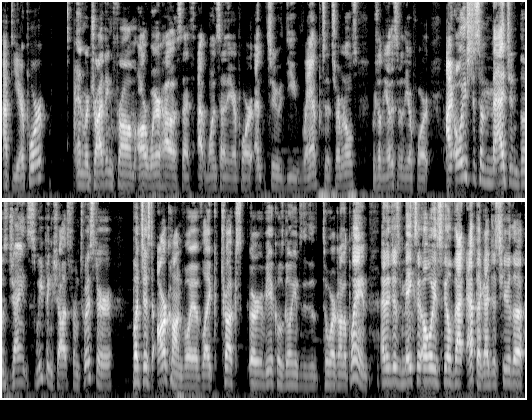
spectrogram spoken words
at the airport, and we're driving from our warehouse that's at one side of the airport and to the ramp to the terminals, which is on the other side of the airport. I always just imagined those giant sweeping shots from Twister, but just our convoy of like trucks or vehicles going into to work on the plane, and it just makes it always feel that epic. I just hear the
